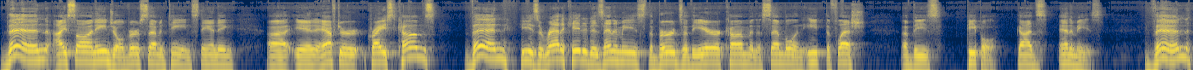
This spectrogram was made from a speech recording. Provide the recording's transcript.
Then I saw an angel, verse 17, standing uh, in after Christ comes. Then he has eradicated his enemies. The birds of the air come and assemble and eat the flesh of these people, God's enemies. Then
